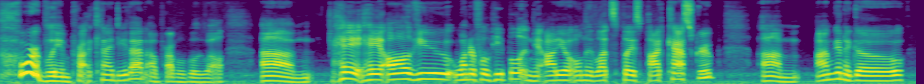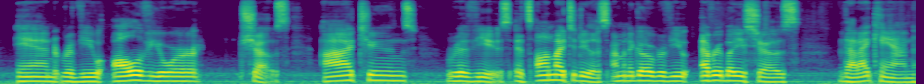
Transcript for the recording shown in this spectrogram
horribly impressive. Can I do that? I'll probably will. Um, hey, hey, all of you wonderful people in the audio only Let's Plays podcast group. Um, I'm going to go and review all of your shows iTunes, reviews. It's on my to do list. I'm going to go review everybody's shows that I can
